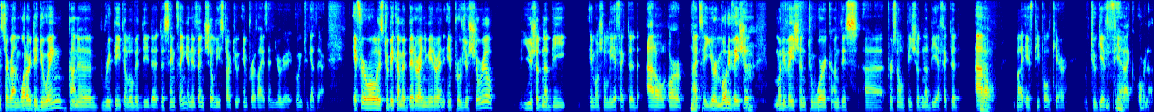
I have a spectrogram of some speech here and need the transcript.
Instagram what are they doing kind of repeat a little bit the, the, the same thing and eventually start to improvise and you're going to get there if your role is to become a better animator and improve your show reel you should not be emotionally affected at all or No. i'd say your motivation motivation to work on this uh, personal piece should not be affected at Yeah. all by if people care to give Yeah. feedback or not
